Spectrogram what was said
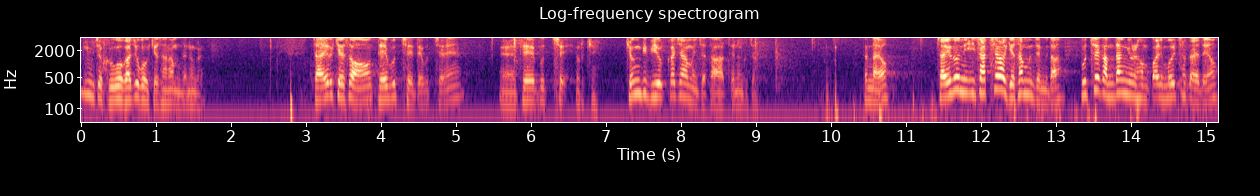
음, 이제 그거 가지고 계산하면 되는 거예요. 자, 이렇게 해서 대부채, 대부채, 예, 대부채, 이렇게. 경비 비율까지 하면 이제 다 되는 거죠. 됐나요? 자, 이건 이 자체가 계산 문제입니다. 부채 감당률 하면 빨리 뭘 찾아야 돼요?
